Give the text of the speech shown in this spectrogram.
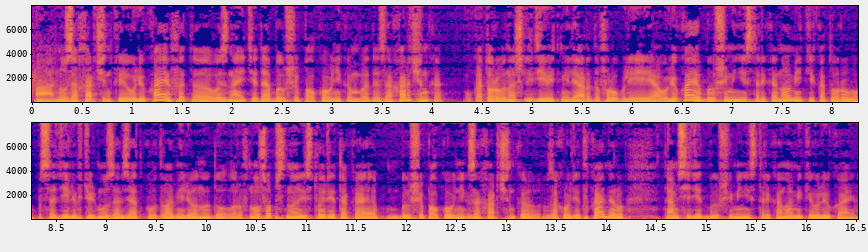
А, ну Захарченко и Улюкаев, это вы знаете, да, бывший полковник МВД Захарченко, у которого нашли 9 миллиардов рублей, а Улюкаев бывший министр экономики, которого посадили в тюрьму за взятку в 2 миллиона долларов. Ну, собственно, история такая. Бывший полковник Захарченко заходит в камеру, там сидит бывший министр экономики Улюкаев.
